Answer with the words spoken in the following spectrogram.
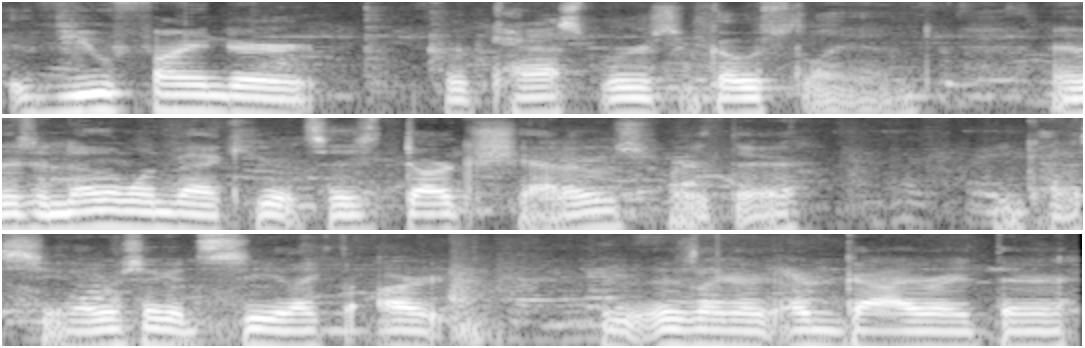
viewfinder for Casper's Ghostland, and there's another one back here. It says Dark Shadows right there. You can kind of see it. I wish I could see like the art. There's like a, a guy right there.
